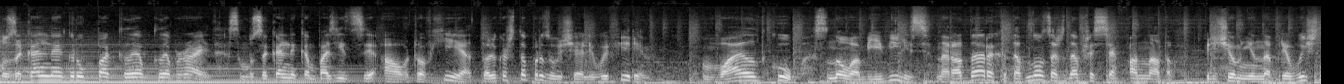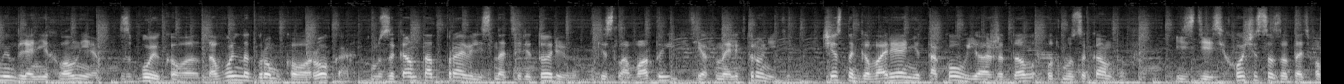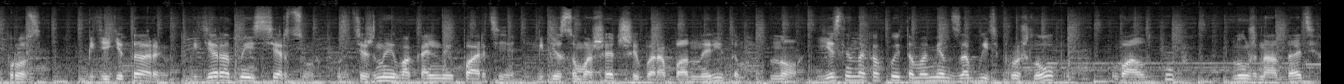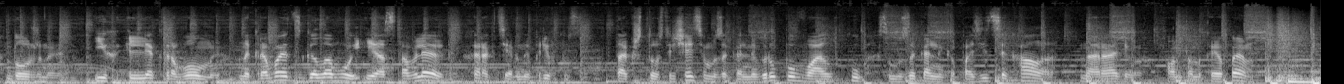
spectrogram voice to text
Музыкальная группа Clap Clap Ride с музыкальной композицией Out of Here только что прозвучали в эфире. Wild Cube снова объявились на радарах давно заждавшихся фанатов, причем не на привычной для них волне. С бойкого, довольно громкого рока музыканты отправились на территорию кисловатой техноэлектроники. Честно говоря, не такого я ожидал от музыкантов. И здесь хочется задать вопрос, где гитары, где родные сердцу, затяжные вокальные партии, где сумасшедший барабанный ритм. Но если на какой-то момент забыть прошлый опыт, Wild Poop нужно отдать должное. Их электроволны накрывают с головой и оставляют характерный привкус. Так что встречайте музыкальную группу Wild Cube с музыкальной композицией Color на радио Фонтанка FM.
